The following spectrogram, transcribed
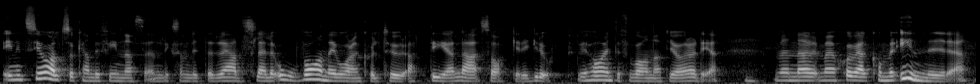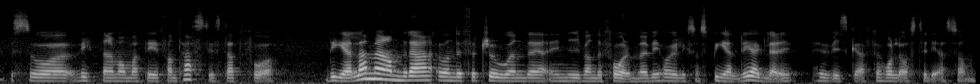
Initialt så kan det finnas en liksom lite rädsla eller ovana i vår kultur att dela saker i grupp. Vi har inte för vana att göra det. Mm. Men när människor väl kommer in i det så vittnar de om att det är fantastiskt att få dela med andra under förtroendeingivande former. Vi har ju liksom spelregler i hur vi ska förhålla oss till det som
